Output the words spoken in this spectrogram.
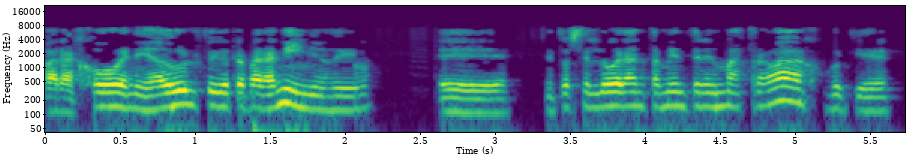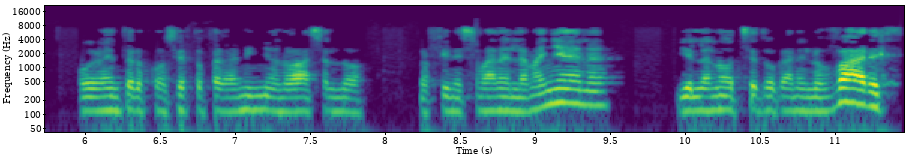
para jóvenes y adultos y otra para niños, digamos. Eh, entonces logran también tener más trabajo, porque obviamente los conciertos para niños los hacen los, los fines de semana en la mañana y en la noche tocan en los bares.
